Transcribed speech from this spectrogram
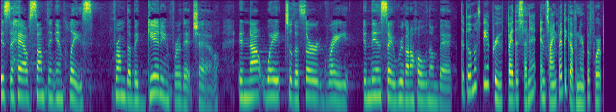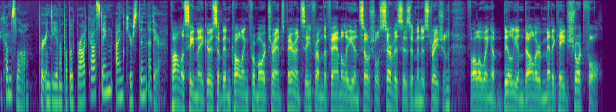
is to have something in place from the beginning for that child and not wait till the third grade and then say we're going to hold them back. The bill must be approved by the Senate and signed by the governor before it becomes law. For Indiana Public Broadcasting, I'm Kirsten Adair. Policymakers have been calling for more transparency from the Family and Social Services Administration following a billion dollar Medicaid shortfall.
